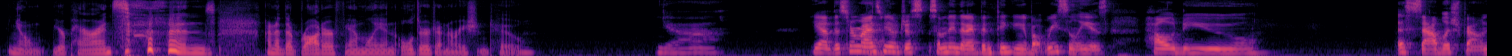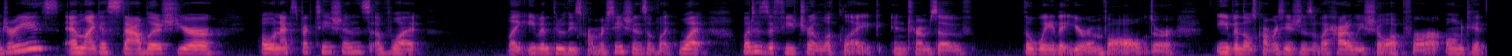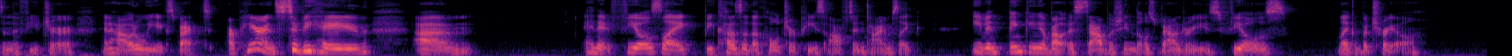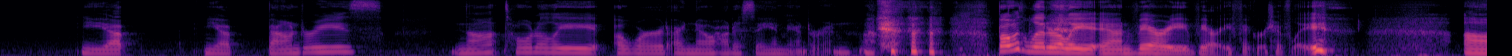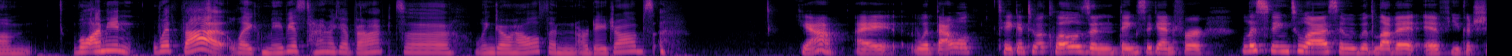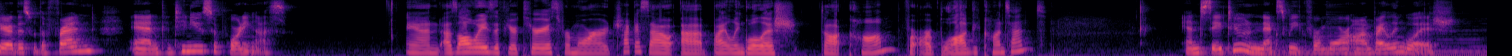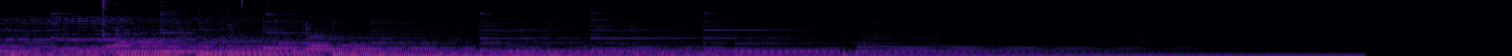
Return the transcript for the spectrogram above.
you know, your parents and kind of the broader family and older generation too. Yeah. Yeah, this reminds yeah. me of just something that I've been thinking about recently is how do you establish boundaries and like establish your own expectations of what like even through these conversations of like what what does the future look like in terms of the way that you're involved or even those conversations of like how do we show up for our own kids in the future? And how do we expect our parents to behave? Um and it feels like because of the culture piece oftentimes like even thinking about establishing those boundaries feels like a betrayal. Yep. Yep. Boundaries not totally a word I know how to say in Mandarin. Both literally and very, very figuratively. Um, well, I mean, with that, like maybe it's time to get back to lingo health and our day jobs. Yeah, I with that we'll take it to a close and thanks again for listening to us and we would love it if you could share this with a friend and continue supporting us. And as always, if you're curious for more, check us out at bilingualish.com for our blog content. And stay tuned next week for more on Bilingualish.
